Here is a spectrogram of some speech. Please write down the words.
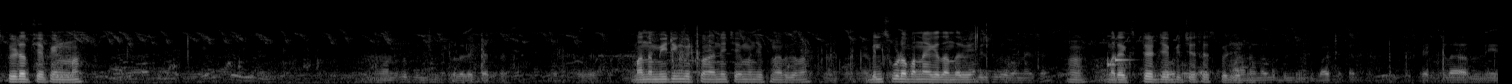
స్పీడప్ సార్ మొన్న మీటింగ్ పెట్టుకొని అన్నీ చేయమని చెప్పినారు కదా. బిల్స్ కూడా ఉన్నాయి కదా అందరివి? బిల్స్ కూడా ఉన్నాయి సార్. ఆ, మరి ఎక్స్ప్లెయిట్ చేపించేసి స్పీడ్ బాగా ఎక్కడ ఉన్నాయి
